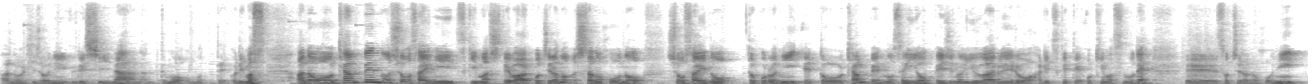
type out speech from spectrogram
あの非常に嬉しいななんても思っておりますあのキャンペーンの詳細につきましてはこちらの下の方の詳細のところに、えっと、キャンペーンの専用ページの URL を貼り付けておきますので、えーそちらの方に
